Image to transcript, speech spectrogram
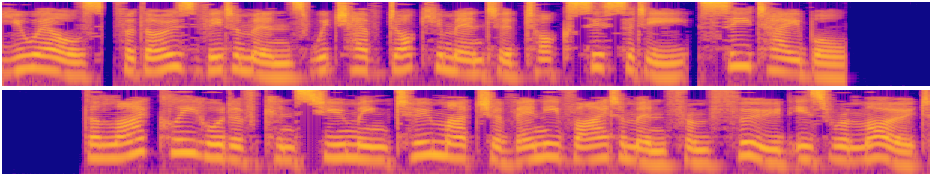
ULs for those vitamins which have documented toxicity see table. The likelihood of consuming too much of any vitamin from food is remote,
